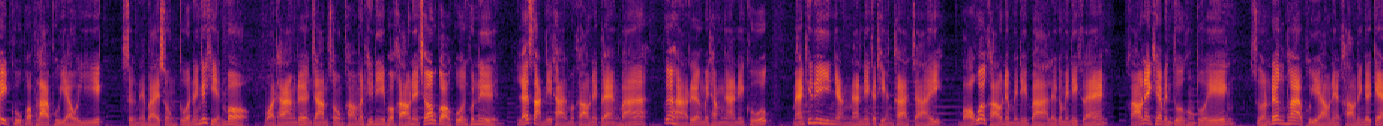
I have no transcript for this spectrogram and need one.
ติดคุกเพราะพลากผู้เยาว์อีก ซึ่งในใบส่งตัวนั้นก็เขียนบอก ว่าทางเรือนจำส่งเขามาที่นี่เพราะเขาเนี่ยชอบก่อกวนคนอื่น และสันนิษฐานว่าเขาเนี่ยแกล้งบ้า เพื่อหาเรื่องไม่ทำงานในคุก แม็กที่ได้ยินอย่างนั้นเนี่ยก็เถียงขาดใจ บอกว่าเขาเนี่ยไม่ได้บ้าและก็ไม่ได้แกล้งเขาเนี่ยแค่เป็นตัวของตัวเอง ส่วนเรื่องพลากผู้เยาว์เนี่ยเขาเนี่ยก็แก้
